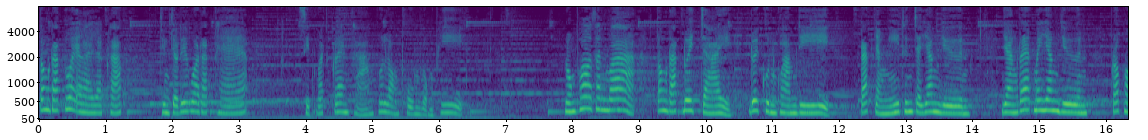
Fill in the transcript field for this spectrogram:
ต้องรักด้วยอะไรล่ะครับ จึงจะเรียกว่ารักแท้สิทธิวัดแกล้งถามเพื่อลองภูมิหลวงพี่ หลวงพ่อท่านว่าต้องรักด้วยใจด้วยคุณความดี รักอย่างนี้ถึงจะยั่งยืน อย่างแรกไม่ยั่งยืน เพราะพอ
